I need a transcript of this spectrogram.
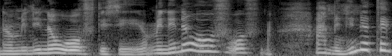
Não, menina ouve, dizia eu. Menina ouve, ouve. Ah, menina tem.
